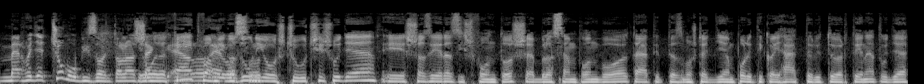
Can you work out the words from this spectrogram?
mert hogy egy csomó bizonytalanság Jó, el, itt van még az uniós csúcs is, ugye, és azért ez is fontos ebből a szempontból, tehát itt ez most egy ilyen politikai hátterű történet, ugye?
